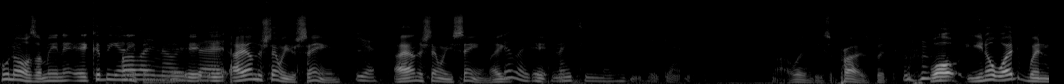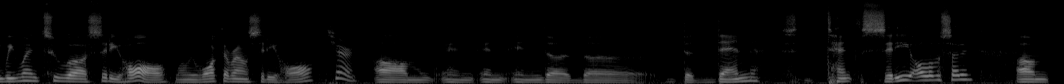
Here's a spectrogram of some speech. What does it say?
Who knows? I mean, it, it could be anything. All I know It- is it- it- that- I understand what you're saying. Yeah, I understand what you're saying. I Like, feel like it- it's it- 1990 again. I wouldn't be surprised, but well, you know what? When we went to uh, City Hall, when we walked around City Hall, Sure. um, in in in the the the then s- tent city, all of a sudden, um,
